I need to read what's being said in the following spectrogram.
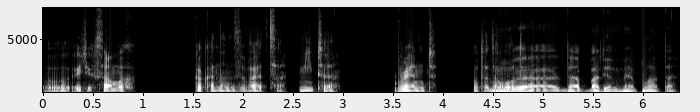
э, этих самых, как она называется, мита, rent, вот это Ну, вот. э, да, арендная плата.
